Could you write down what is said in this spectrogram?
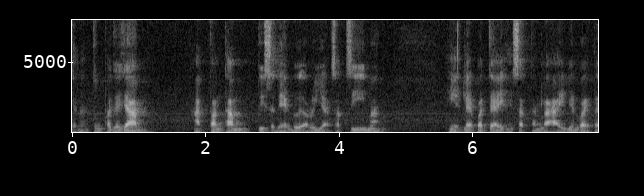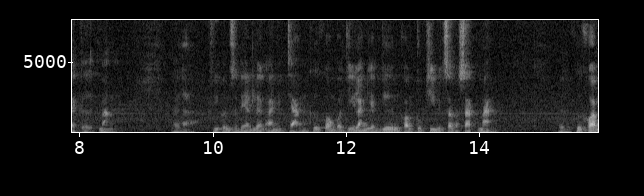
ฉะนั้นจงพยายาม หัดฟังธรรมที่แสดงโดยอริยสัจสีมั่ง เหตุและปัจจัยให้สัตว์ทั้งหลาย เวียนว่ายตายเกิดมั่งแล้วที่เพิ่นแสดงเรื่องอนิจจัง คือความปจีรังอย่างยืนของทุกชีวิตสรรพสัตว์มั่งคือความ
